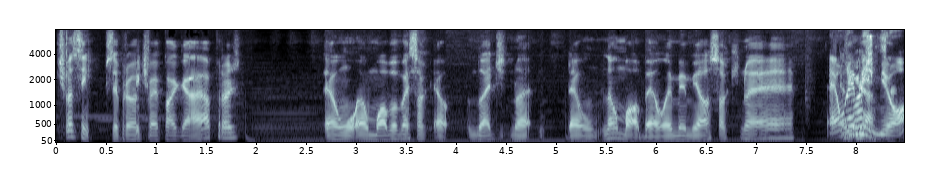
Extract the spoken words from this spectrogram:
tipo assim, você provavelmente vai pagar pra. É um, é um MOBA, mas só que. É, não é, não é, é um. Não MOBA, é um MMO, só que não é. É um É graça. MMO?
